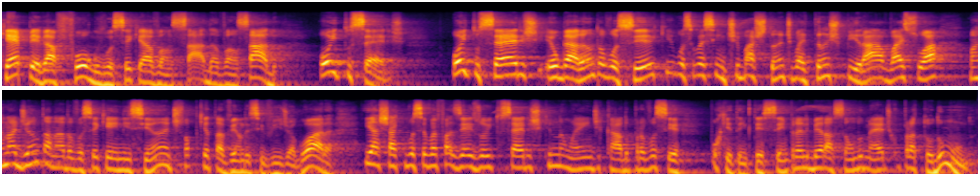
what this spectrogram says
Quer pegar fogo, você que é avançado, avançado? Oito séries. Oito séries, eu garanto a você que você vai sentir bastante, vai transpirar, vai suar, mas não adianta nada você que é iniciante, só porque está vendo esse vídeo agora, e achar que você vai fazer as oito séries que não é indicado para você, porque tem que ter sempre a liberação do médico para todo mundo.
